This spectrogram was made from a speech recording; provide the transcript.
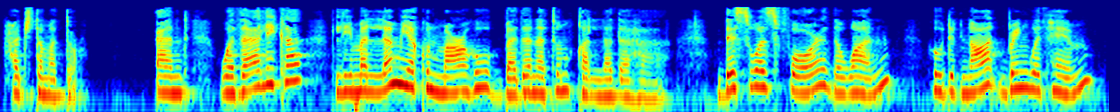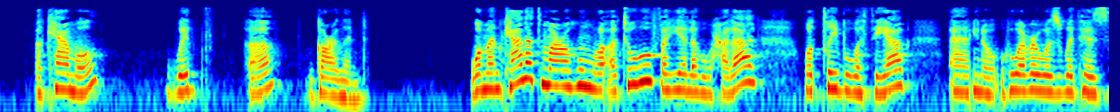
Hajj tamattu. And وَذَلِكَ لِمَنْ لَمْ يَكُنْ مَعَهُ بَدَنَةٌ قَلَّدَهَا This was for the one who did not bring with him a camel with a garland. وَمَنْ كَانَتْ مَعَهُ امْرَأَتُهُ فَهِيَ لَهُ حَلَالٌ وَالطِّيبُ وَالثِّيَابُ and you know whoever was with his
